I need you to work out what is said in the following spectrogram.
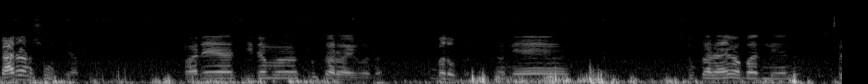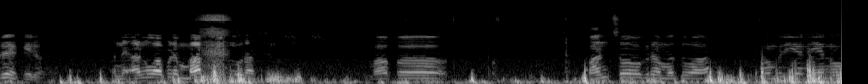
કારણ શું છે આપણું? મારે આ જીરામાં સુકારો આવ્યો હતો. બરોબર. અને સુકારો આવ્યા બાદ મેં સ્પ્રે કર્યો. અને આનું આપણે માપ કેટલું રાખેલું? છે માપ પાંચસો ગ્રામ હતો આ મમરી અને એનો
